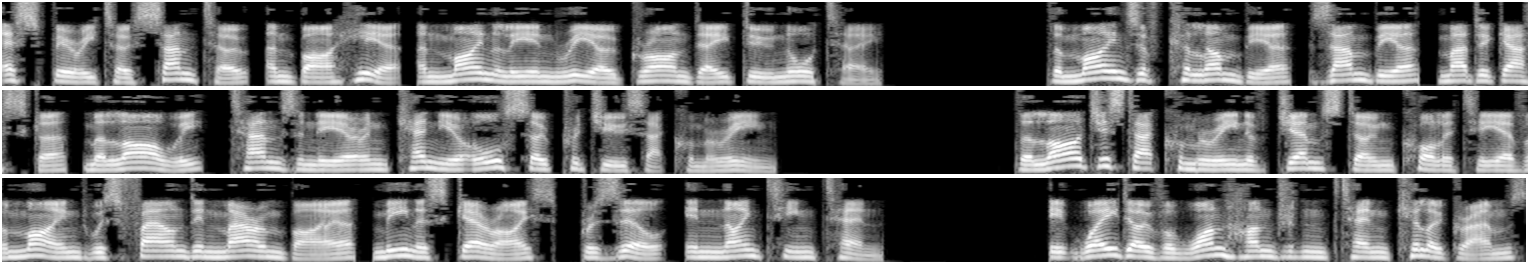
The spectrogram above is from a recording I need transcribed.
Espírito Santo, and Bahia, and minorly in Rio Grande do Norte. The mines of Colombia, Zambia, Madagascar, Malawi, Tanzania and Kenya also produce aquamarine. The largest aquamarine of gemstone quality ever mined was found in Marambaia, Minas Gerais, Brazil, in 1910. It weighed over 110 kilograms,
